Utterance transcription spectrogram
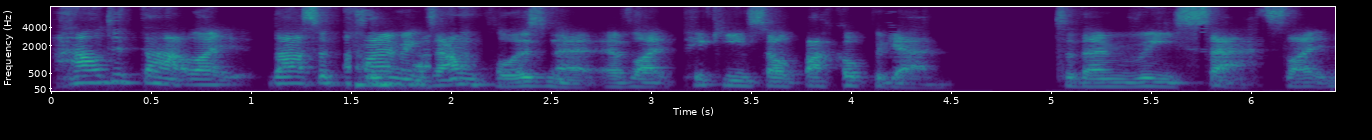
how did that like? That's a prime example, isn't it, of like picking yourself back up again to then reset. Like,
